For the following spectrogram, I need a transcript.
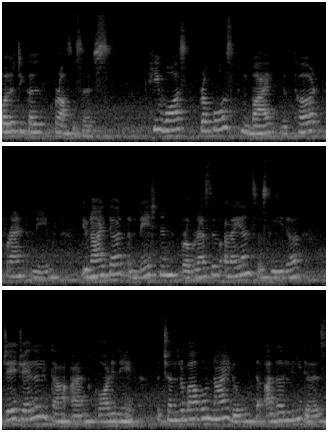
political processes. He was proposed by the third front named United Nation Progressive Alliance's leader J. Jayalalitha and coordinate the Chandrababu Naidu, the other leaders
